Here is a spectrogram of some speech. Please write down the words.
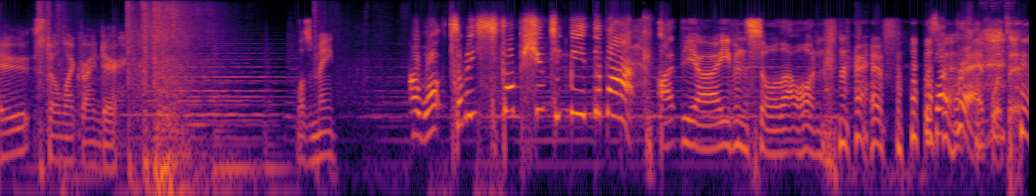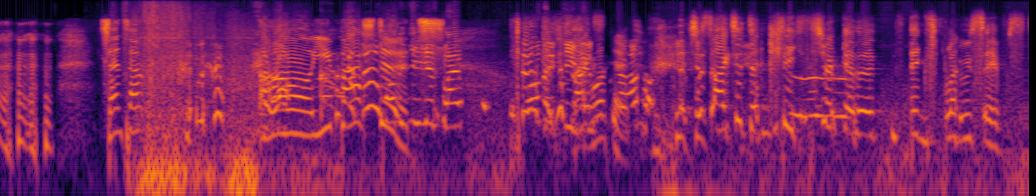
Who stole my grinder? Wasn't me. Oh, what? Somebody stop shooting me in the back! I, yeah, I even saw that one. Rev. Was that Rev, was it? Sensor. oh, you What did you just bastards! like? No, they just, worked it. just accidentally triggered the explosives.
